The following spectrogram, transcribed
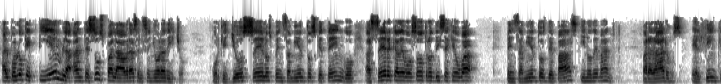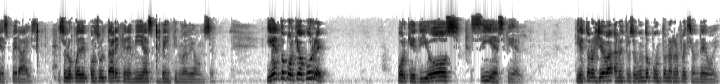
al pueblo que tiembla ante sus palabras, el Señor ha dicho, porque yo sé los pensamientos que tengo acerca de vosotros, dice Jehová, pensamientos de paz y no de mal, para daros el fin que esperáis. Eso lo puede consultar en Jeremías 29:11. ¿Y esto por qué ocurre? Porque Dios sí es fiel. Y esto nos lleva a nuestro segundo punto en la reflexión de hoy.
